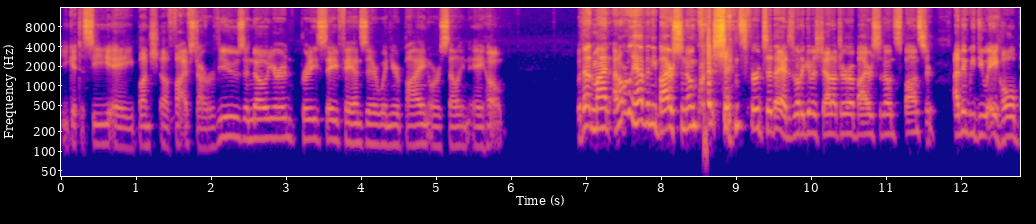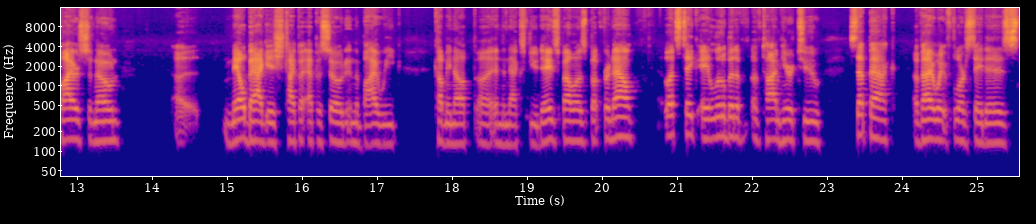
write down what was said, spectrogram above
You get to see a bunch of five star reviews and know you're in pretty safe hands there when you're buying or selling a home. With that in mind, I don't really have any buyers to questions for today. I just want to give a shout out to our buyers to sponsor. I think we do a whole buyers to uh, mailbag ish type of episode in the bye week coming up uh, in the next few days, fellas. But for now, let's take a little bit of, of time here to step back, evaluate Florida State is.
